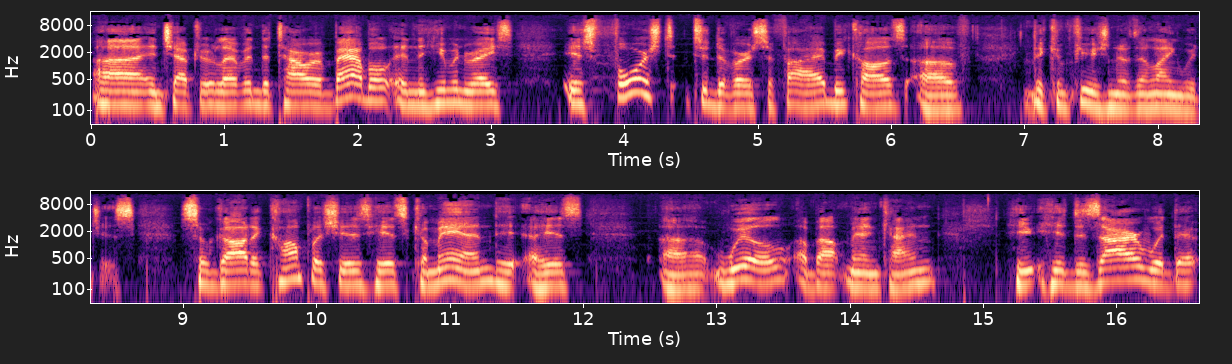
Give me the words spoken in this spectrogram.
Uh, in chapter 11, the Tower of Babel and the human race is forced to diversify because of the confusion of the languages. So God accomplishes his command, his uh, will about mankind. He, his desire would that,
